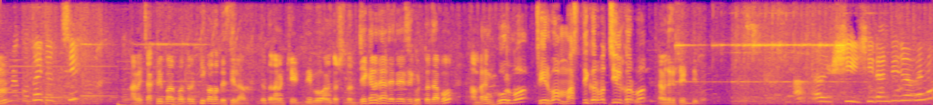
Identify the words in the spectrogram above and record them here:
আমরা কোথায় যাচ্ছি? আমি চাকরি পাওয়ার পর তোর কি কথা দিছিলাম? যে তোর আমি ট্রিট দিব আমি তোর সাথে যেখানে যেখানে যেতে ঘুরতে যাব আমরা এখন ঘুরবো ফিরবো মাস্তি করব চিল করব আমি তোকে ট্রিট দিব। শিশিরান্টি যাবে না?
